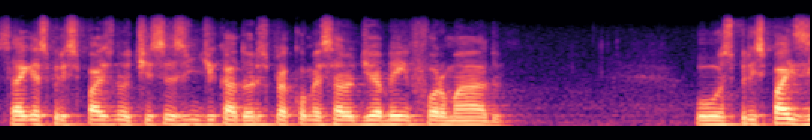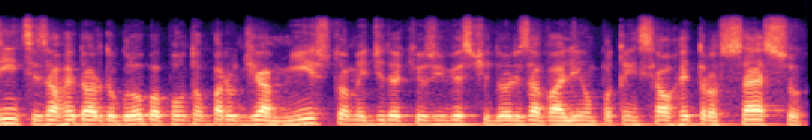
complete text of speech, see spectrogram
Segue as principais notícias e indicadores para começar o dia bem informado. Os principais índices ao redor do globo apontam para um dia misto à medida que os investidores avaliam potencial retrocesso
